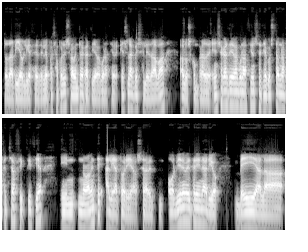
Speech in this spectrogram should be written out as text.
todavía obligación de tener pasaporte, solamente la cartilla de vacunación, que es la que se le daba a los compradores. En esa cartilla de vacunación se hacía costar una fecha ficticia y normalmente aleatoria, o sea, o el veterinario veía la,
